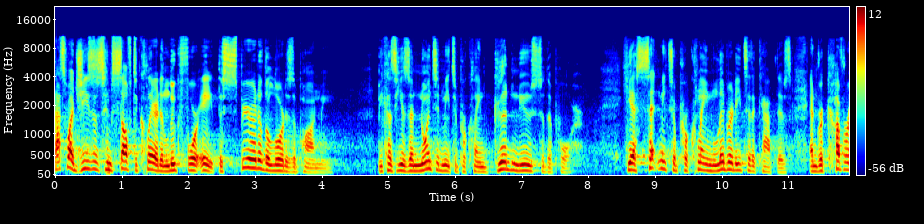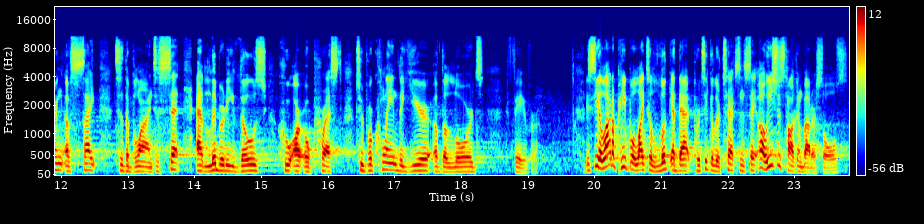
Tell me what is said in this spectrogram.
That's why Jesus himself declared in Luke 4 8, The Spirit of the Lord is upon me, because he has anointed me to proclaim good news to the poor. He has sent me to proclaim liberty to the captives and recovering of sight to the blind, to set at liberty those who are oppressed, to proclaim the year of the Lord's favor. You see, a lot of people like to look at that particular text and say, oh, he's just talking about our souls.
